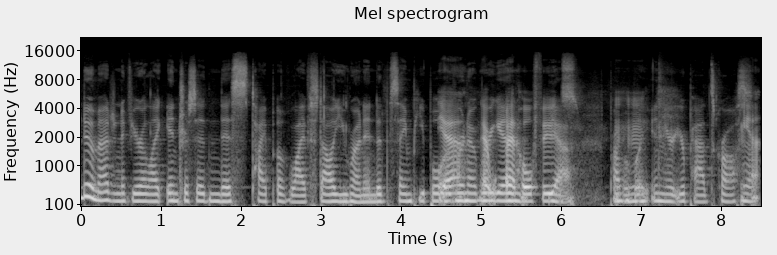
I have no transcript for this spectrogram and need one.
I do imagine if you're like interested in this type of lifestyle, you run into the same people Yeah, over and over at- again at Whole Foods. Yeah, probably, and your your paths cross. Yeah.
